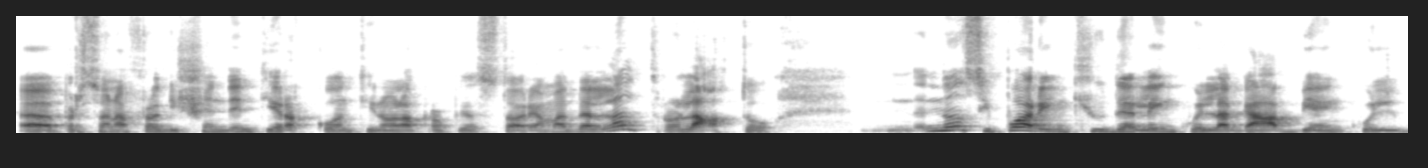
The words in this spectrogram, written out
eh, persone afrodiscendenti raccontino la propria storia, ma dall'altro lato non si può rinchiuderle in quella gabbia, in quel,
